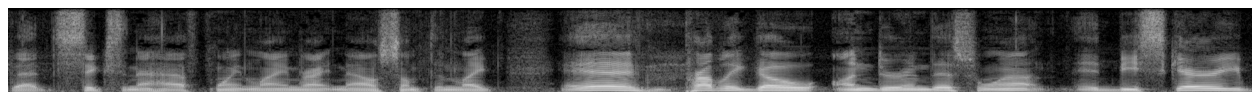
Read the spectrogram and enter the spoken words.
that six and a half point line right now. Something like, eh, probably go under in this one. It'd be scary.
